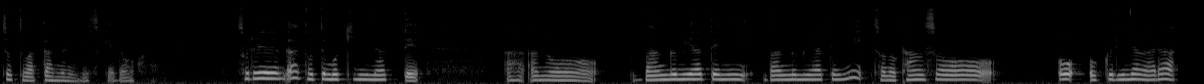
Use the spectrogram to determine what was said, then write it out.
ちょっとわかんないんですけどそれがとても気になってああの番組宛てに番組宛てにその感想を送りながら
